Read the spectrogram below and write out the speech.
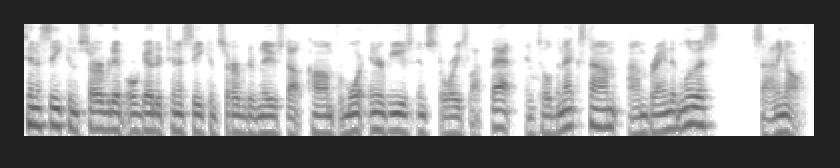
tennessee conservative or go to tennesseeconservativenews.com for more interviews and stories like that. Until the next time i'm brandon lewis signing off.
